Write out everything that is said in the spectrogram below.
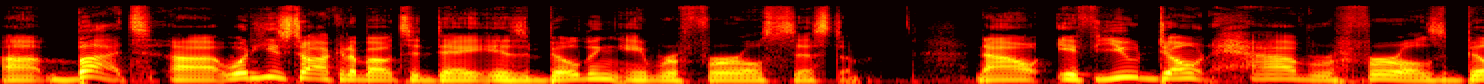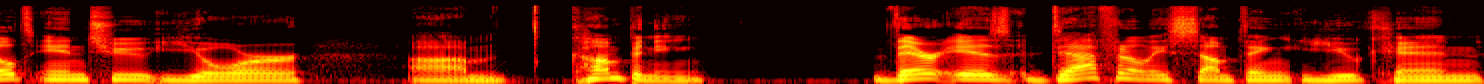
Uh, but uh, what he's talking about today is building a referral system. Now, if you don't have referrals built into your um, company, there is definitely something you can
